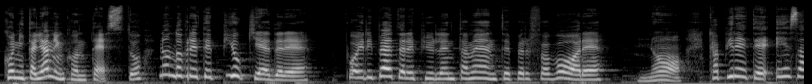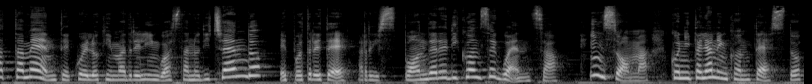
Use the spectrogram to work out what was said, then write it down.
Con italiano in contesto non dovrete più chiedere Puoi ripetere più lentamente, per favore? No, capirete esattamente quello che i madrelingua stanno dicendo e potrete rispondere di conseguenza. Insomma, con italiano in contesto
